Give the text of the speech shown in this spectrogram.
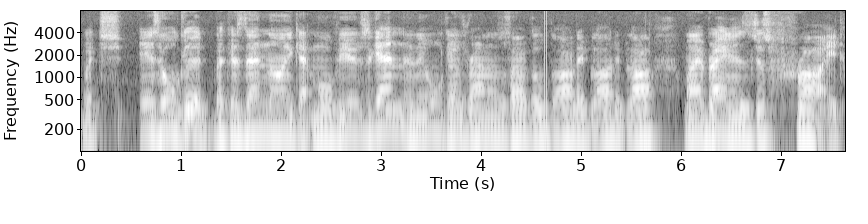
which is all good because then I get more views again and it all goes round in a circle blah blah blah blah my brain is just fried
